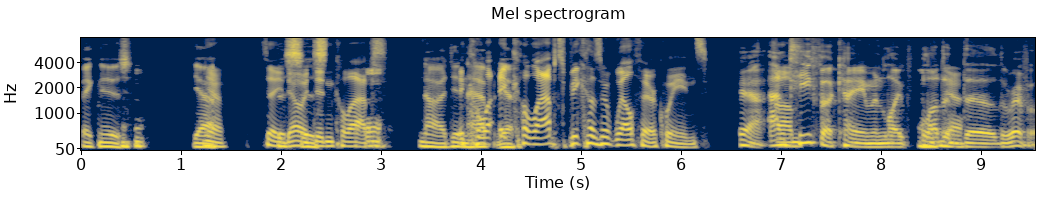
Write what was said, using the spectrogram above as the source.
Fake news. Yeah. Yeah. Say This no, it is- didn't collapse. No, it It, didn't colla- happen. Yeah. it collapsed because of welfare queens. Yeah. um, Antifa came and like flooded Yeah. the, the river.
